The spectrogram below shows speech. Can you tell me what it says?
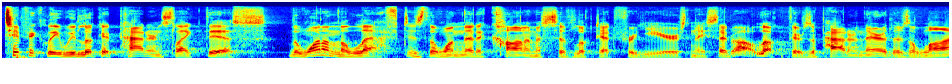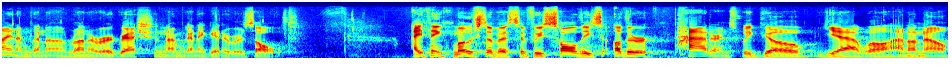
Typically, we look at patterns like this. The one on the left is the one that economists have looked at for years, and they said, oh, look, there's a pattern there, there's a line, I'm going to run a regression, I'm going to get a result. I think most of us, if we saw these other patterns, we'd go, yeah, well, I don't know,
